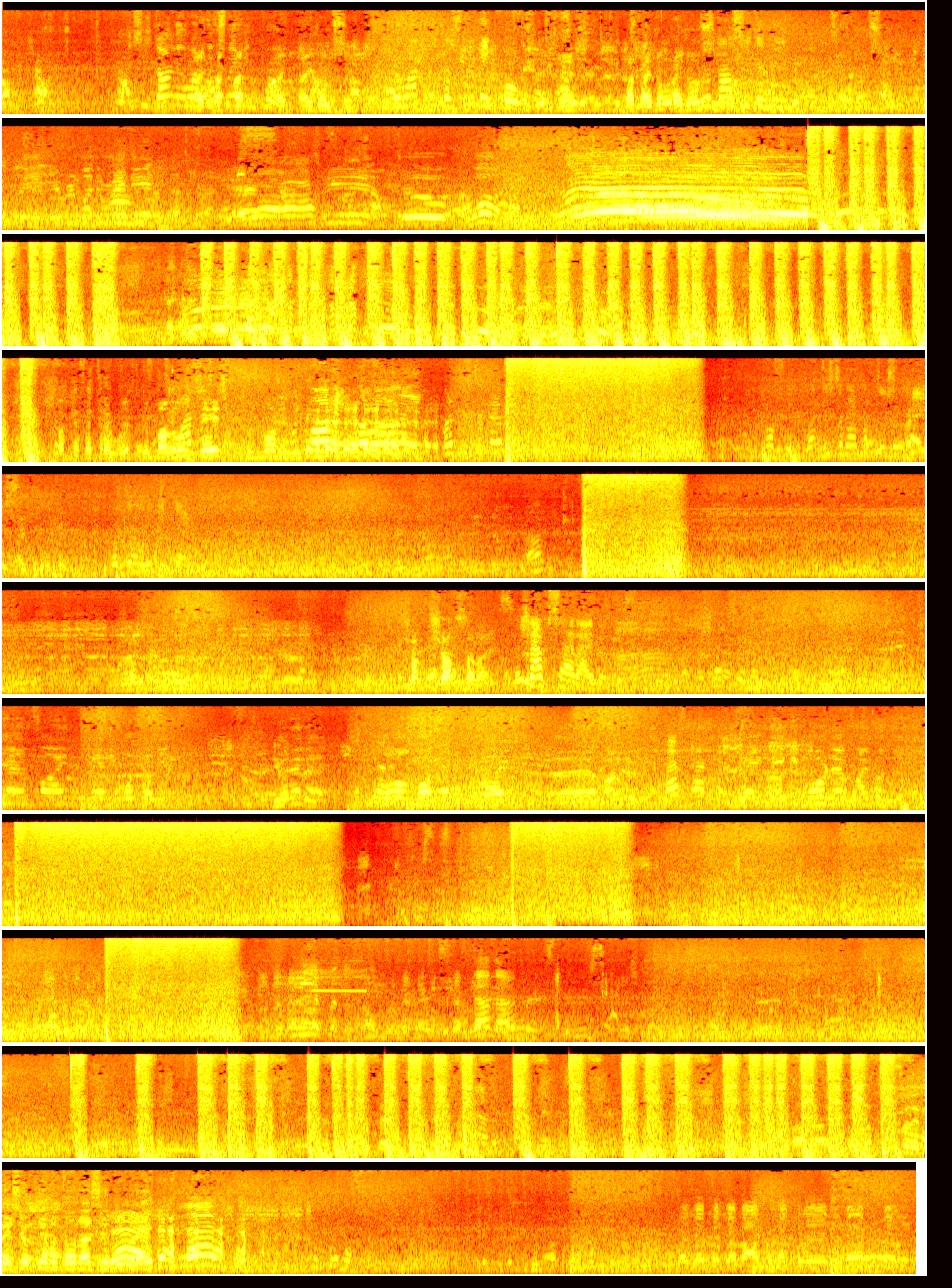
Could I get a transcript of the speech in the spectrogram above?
This is the only one with swimming pool. I, I don't see. The one with the swimming pool. Yes, but I don't. I don't You see. don't see the name. The balloon says good morning. Good morning, good morning. What is the name? Coffee. What is the name of this place? Which name? Huh? Şah Saray. göreme. Almost 500. Maybe more than 500. Да, да. more than five hundred. Да, да. Beş yok ya to nas je Yeah.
